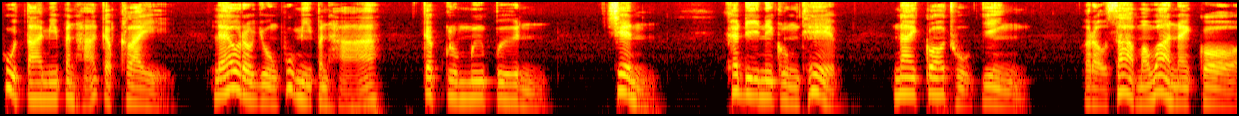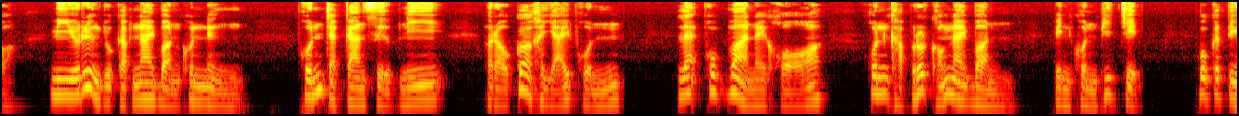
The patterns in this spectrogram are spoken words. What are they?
ผู้ตายมีปัญหากับใคร แล้วเราโยงผู้มีปัญหากับกลุ่มมือปืน เช่น คดีในกรุงเทพ นายกอถูกยิง เราทราบมาว่านายกอมีเรื่องอยู่กับนายบ่อนคนหนึ่ง ผลจากการสืบนี้ เราก็ขยายผล และพบว่านายขอ คนขับรถของนายบ่อน เป็นคนพิจิต ปกติ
